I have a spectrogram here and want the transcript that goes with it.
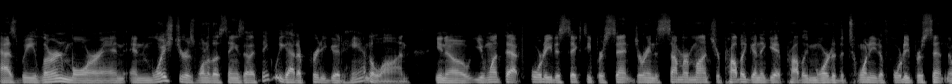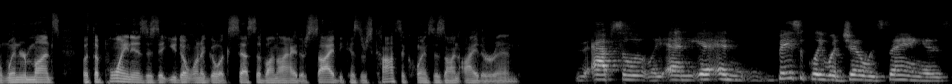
as we learn more and and moisture is one of those things that i think we got a pretty good handle on. You know you want that 40 to 60 percent during the summer months you're probably going to get probably more to the 20 to 40 percent in the winter months but the point is is that you don't want to go excessive on either side because there's consequences on either end. Absolutely and and basically what joe was saying is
